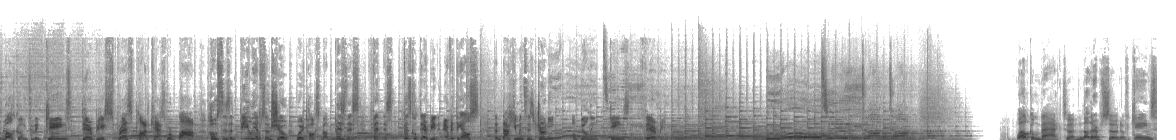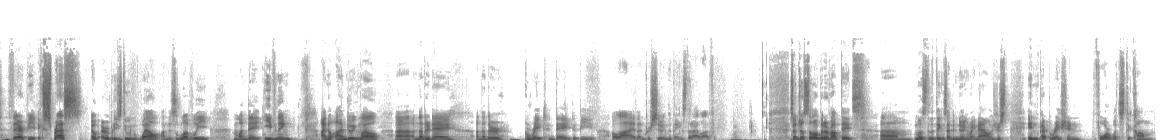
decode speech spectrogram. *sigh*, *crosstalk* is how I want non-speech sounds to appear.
Welcome to the Gains Therapy Express podcast, where Bob hosts a daily episode show where he talks about business, fitness, physical therapy, and everything else that documents his journey of building Gains Therapy. Welcome back to another episode of Gains Therapy Express. I hope everybody's doing well on this lovely Monday evening. I know I'm doing well. Uh, another day, another great day to be alive and pursuing the things that I love. So, just a little bit of updates. Um, most of the things I've been doing right now is just in preparation for what's to come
